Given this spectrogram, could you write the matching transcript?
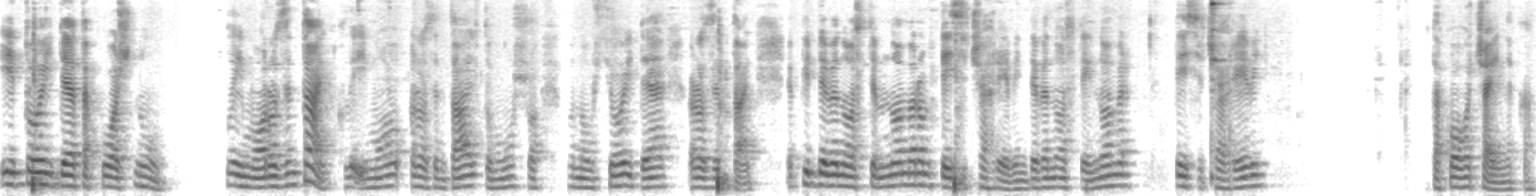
І то йде також, ну, клеймо Розенталь. Клеймо Розенталь, тому що воно все йде Розенталь. Під 90 номером 1000 гривень. 90 номер 1000 гривень такого чайника.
